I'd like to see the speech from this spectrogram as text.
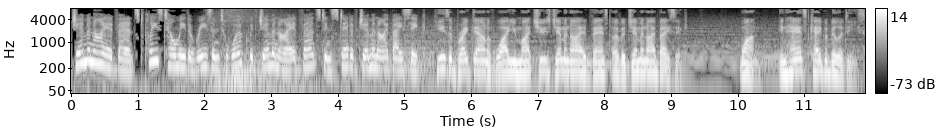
Gemini Advanced Please tell me the reason to work with Gemini Advanced instead of Gemini Basic. Here's a breakdown of why you might choose Gemini Advanced over Gemini Basic. 1. Enhanced capabilities.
